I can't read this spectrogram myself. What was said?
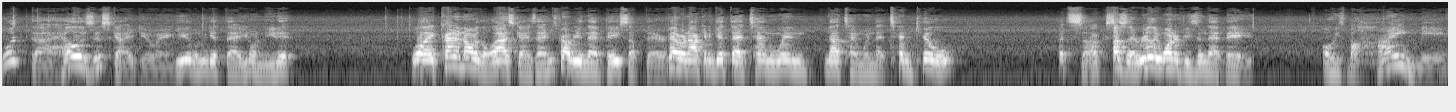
What the hell is this guy doing? Here, let me get that. You don't need it. Well, I kind of know where the last guy's at. He's probably in that base up there. Bet we're not going to get that 10 win, not 10 win, that 10 kill. That sucks. Honestly, I really wonder if he's in that base. Oh, he's behind me.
